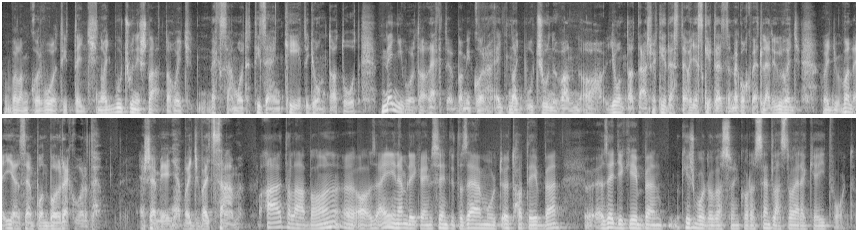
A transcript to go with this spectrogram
Valamikor volt itt egy nagy búcsún, és látta, hogy megszámolt 12 gyontatót. Mennyi volt a legtöbb, amikor egy nagy búcsún van a gyontatás? Meg kérdezte, hogy ezt kérdezze meg okvetlenül, hogy, hogy van-e ilyen szempontból rekord esemény, vagy, vagy szám? Általában az én emlékeim szerint itt az elmúlt 5-6 évben az egyik évben Kisboldogasszonykor a Szent László erekje itt volt,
